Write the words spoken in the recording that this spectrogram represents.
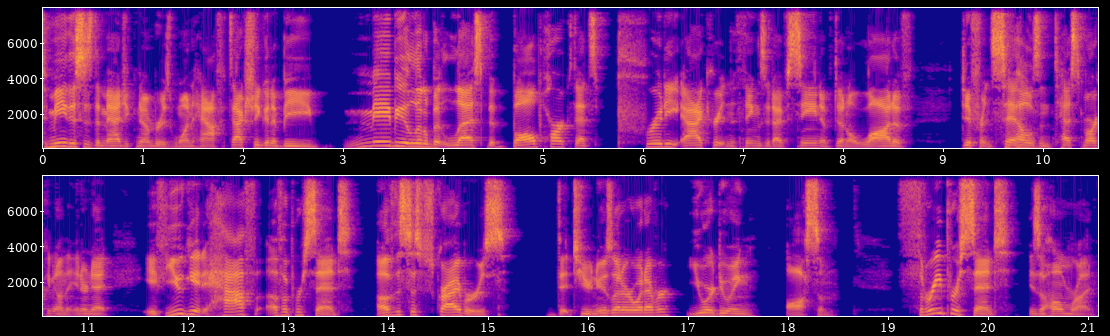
to me, this is the magic number is one half. It's actually going to be maybe a little bit less, but ballpark, that's pretty accurate in the things that I've seen. I've done a lot of different sales and test marketing on the internet. If you get half of a percent of the subscribers that, to your newsletter or whatever, you are doing awesome. 3% is a home run.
